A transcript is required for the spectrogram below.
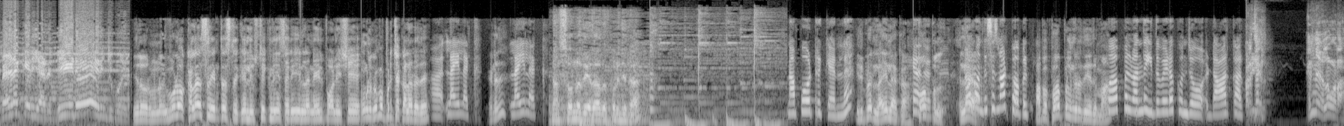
விளக்கெரியாது வீடே எரிஞ்சு போயிடும் இதுல ஒரு மூணு- இவ்வளவு கலர்ஸ்ல இன்ட்ரெஸ்ட் இருக்கு. லிப்ஸ்டிக்லயும் சரி இல்ல நெயில் பாலிஷ் உங்களுக்கு ரொம்ப பிடிச்ச கலர் அது லைலக் என்னது? லைலக் நான் சொன்னது ஏதாவது புரிஞ்சுதா? நான் போட்டிருக்கேன்ல. இது பேர் லைலாக்கா? பர்பிள் இல்ல திஸ் இஸ் நாட் பர்பிள் அப்ப பர்பிள்ங்கிறது எதுமா? பர்பிள் வந்து இதை விட கொஞ்சம் டார்க்கா இருக்கும். என்ன எல்லவடா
